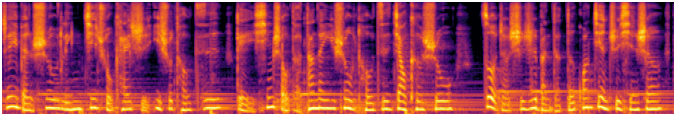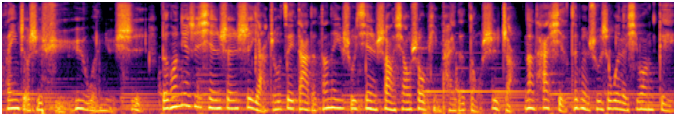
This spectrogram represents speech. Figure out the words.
这一本书《零基础开始艺术投资》，给新手的当代艺术投资教科书。作者是日本的德光健志先生，翻译者是许玉文女士。德光健志先生是亚洲最大的当代艺术线上销售品牌的董事长。那他写这本书是为了希望给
